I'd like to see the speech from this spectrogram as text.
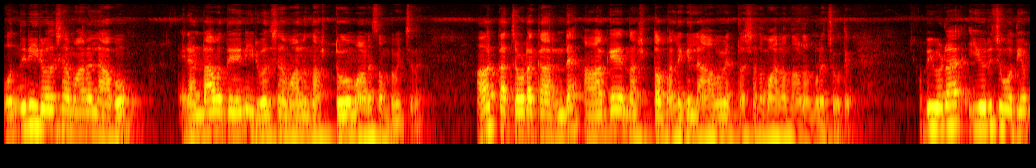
ഒന്നിന് ഇരുപത് ശതമാനം ലാഭവും രണ്ടാമത്തേതിന് ഇരുപത് ശതമാനം നഷ്ടവുമാണ് സംഭവിച്ചത്. ആ കച്ചവടക്കാരന്റെ ആകെ നഷ്ടം അല്ലെങ്കിൽ ലാഭം എത്ര ശതമാനം എന്നാണ് നമ്മുടെ ചോദ്യം. അപ്പോൾ ഇവിടെ ഈ ഒരു ചോദ്യം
